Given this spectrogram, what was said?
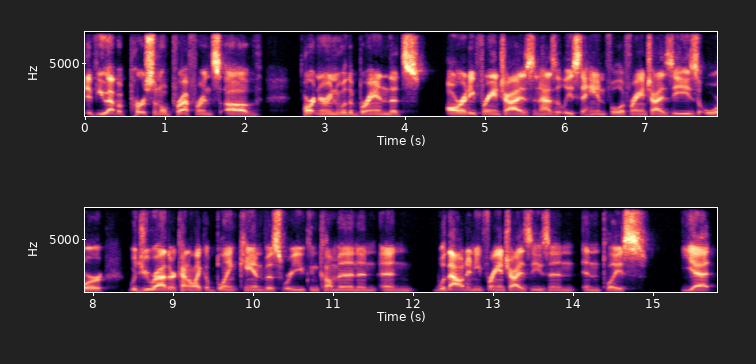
if you have a personal preference of partnering with a brand that's already franchised and has at least a handful of franchisees, or would you rather kind of like a blank canvas where you can come in and and without any franchisees in in place yet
